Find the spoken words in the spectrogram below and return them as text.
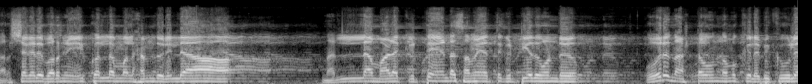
കർഷകര് പറഞ്ഞു ഈ കൊല്ലം അലഹമില്ല നല്ല മഴ കിട്ടേണ്ട സമയത്ത് കിട്ടിയത് കൊണ്ട് ഒരു നഷ്ടവും നമുക്ക് ലഭിക്കൂല.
